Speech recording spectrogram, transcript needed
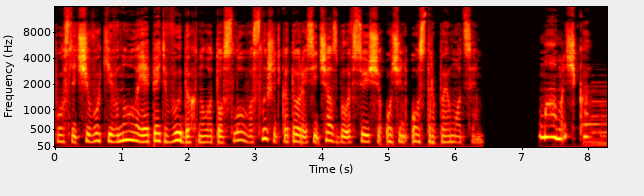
после чего кивнула и опять выдохнула то слово, слышать которое сейчас было все еще очень остро по эмоциям. «Мамочка!»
